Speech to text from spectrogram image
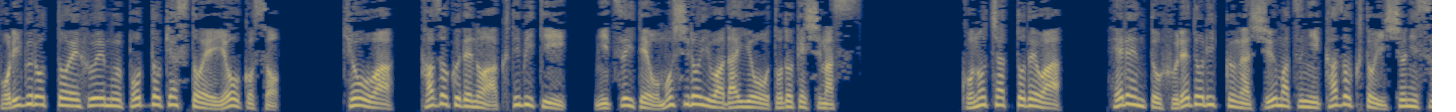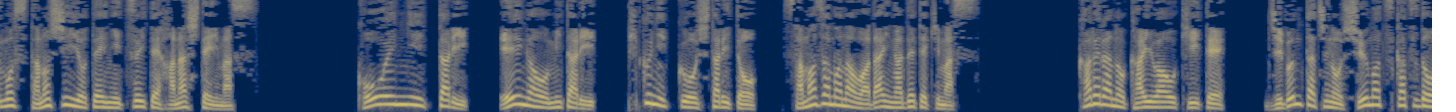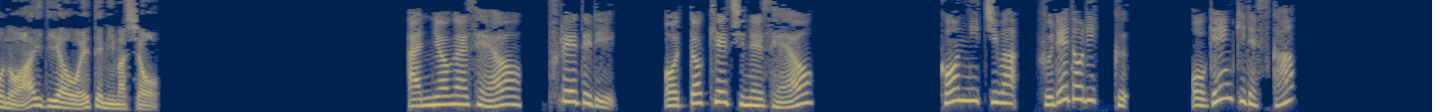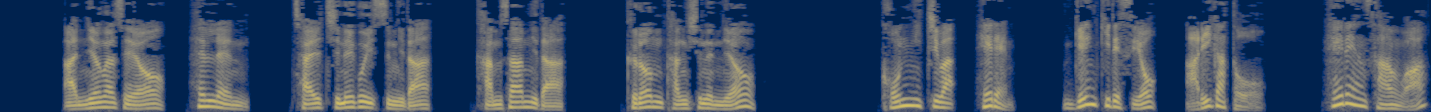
ポリグロット FM ポッドキャストへようこそ。今日は、家族でのアクティビティについて面白い話題をお届けします。このチャットでは、ヘレンとフレドリックが週末に家族と一緒に過ごす楽しい予定について話しています。公園に行ったり、映画を見たり、ピクニックをしたりと、様々な話題が出てきます。彼らの会話を聞いて、自分たちの週末活動のアイディアを得てみましょ 안녕하세요, 프레드릭. 어떻게 지내세요? こんにちは、フレドリック。お元気ですか 안녕하세요, 헬렌. 잘 지내고 있습니다. 감사합니다. 그럼 당신은요? こんにちは、ヘレン。元気ですよ、ありがとう。 ヘレンさんは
